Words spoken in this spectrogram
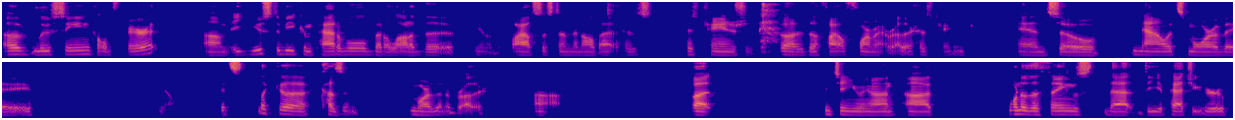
of Lucene called Ferret, um, it used to be compatible, but a lot of the you know the file system and all that has has changed. Uh, the file format rather has changed, and so now it's more of a you know it's like a cousin more than a brother. Uh, but continuing on, uh, one of the things that the Apache group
